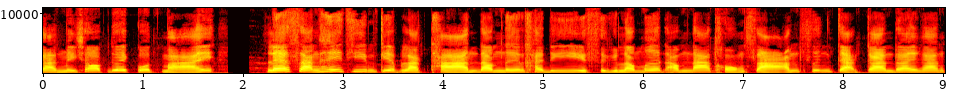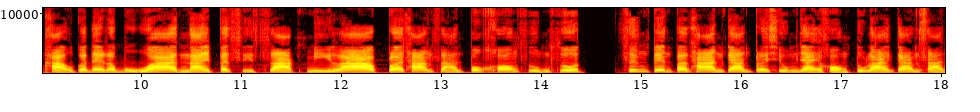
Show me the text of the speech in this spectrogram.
การไม่ชอบด้วยกฎหมาย และสั่งให้ทีมเก็บหลักฐานดำเนินคดี สื่อละเมิดอำนาจของศาลซึ่งจากการรายงานข่าวก็ได้ระบุว่านายประสิทธิ์ศักดิ์มีลาภประธานศาลปกครองสูงสุด ซึ่งเป็นประธานการประชุมใหญ่ของตุลาการศาล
